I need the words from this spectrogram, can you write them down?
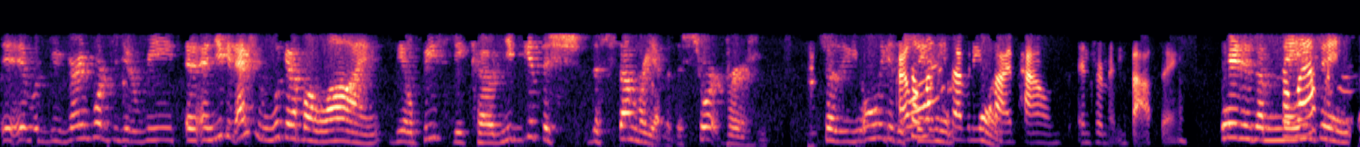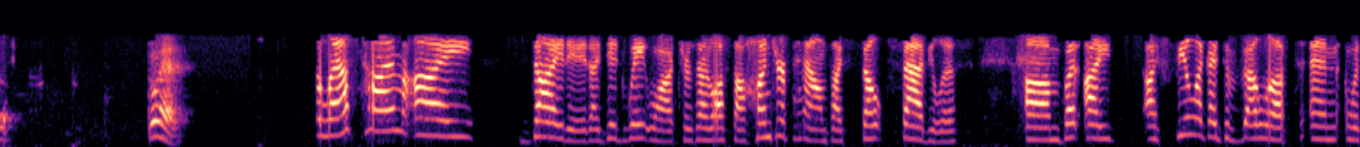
it, it would be very important for you to read, and, and you can actually look it up online, the obesity code, and you can get the sh- the summary of it, the short version, so that you only get the I lost seventy five pounds intermittent fasting. It is last- amazing. Go ahead. The last time I dieted, I did Weight Watchers. I lost a hundred pounds. I felt fabulous, um, but I I feel like I developed and was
